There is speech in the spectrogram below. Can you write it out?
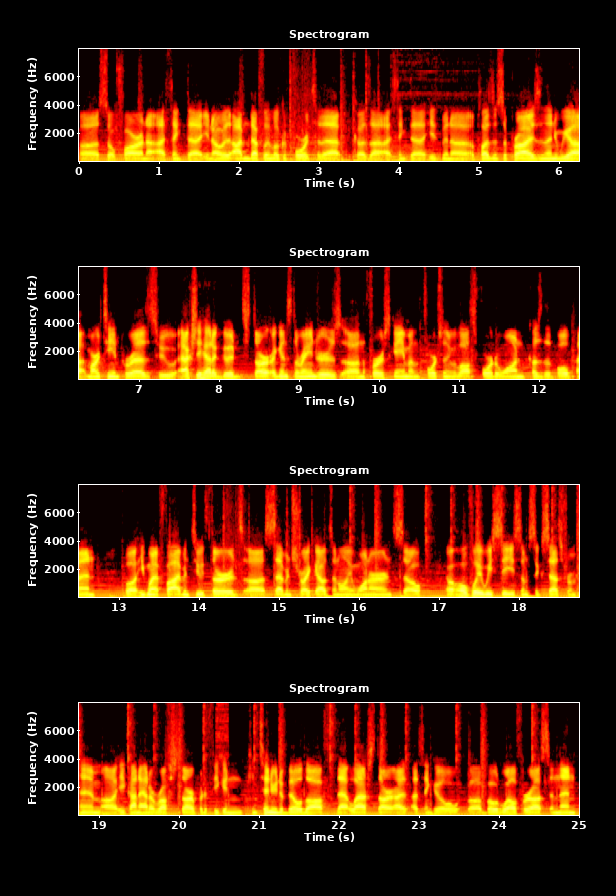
uh, so far. And I think that, you know, I'm definitely looking forward to that because I, think that he's been a, a, pleasant surprise. And then we got Martin Perez, who actually had a good start against the Rangers uh, in the first game. Unfortunately, we lost four to one because of the bullpen but he went five and two thirds, uh, seven strikeouts and only one earned. So uh, hopefully we see some success from him. Uh, he kind of had a rough start, but if he can continue to build off that last start, I, I think it'll uh, bode well for us. And then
